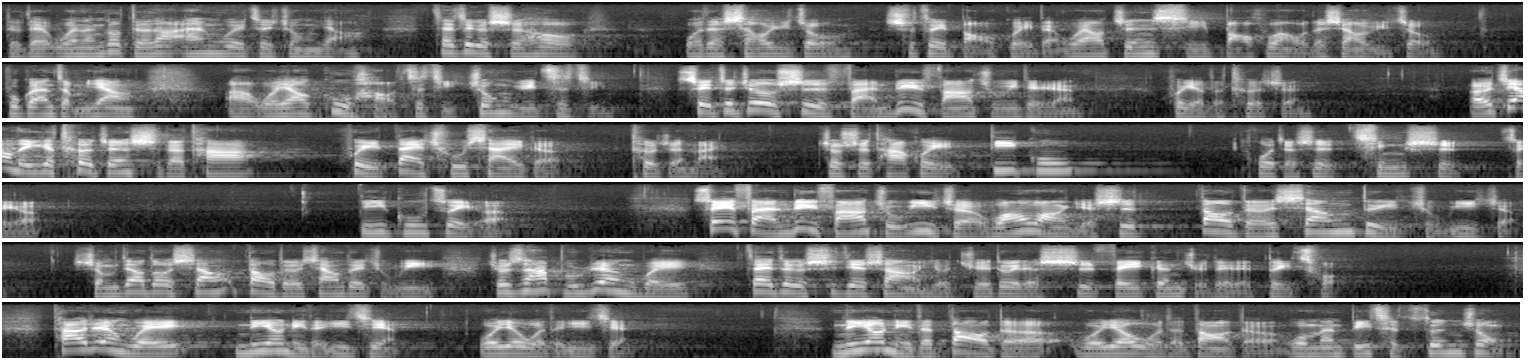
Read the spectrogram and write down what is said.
对不对？我能够得到安慰最重要。在这个时候，我的小宇宙是最宝贵的，我要珍惜、保护好我的小宇宙。不管怎么样，啊，我要顾好自己，忠于自己。所以这就是反律法主义的人会有的特征。而这样的一个特征，使得他会带出下一个特征来，就是他会低估或者是轻视罪恶，低估罪恶。所以，反律法主义者往往也是道德相对主义者。什么叫做相道德相对主义？就是他不认为在这个世界上有绝对的是非跟绝对的对错。他认为你有你的意见，我有我的意见；你有你的道德，我有我的道德。我们彼此尊重，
